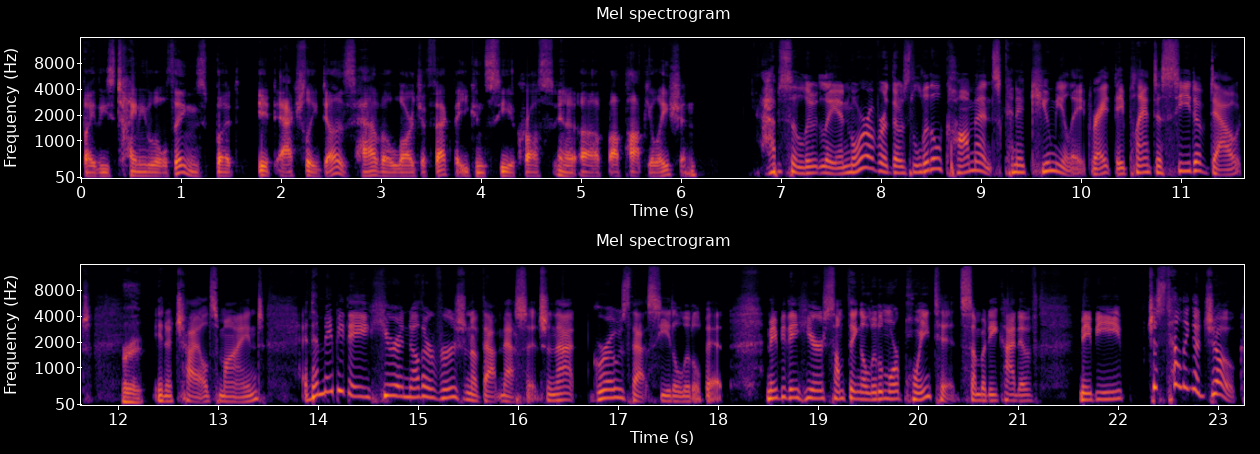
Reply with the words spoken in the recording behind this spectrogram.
by these tiny little things but it actually does have a large effect that you can see across a, a, a population Absolutely. And moreover, those little comments can accumulate, right? They plant a seed of doubt right. in a child's mind. And then maybe they hear another version of that message and that grows that seed a little bit. Maybe they hear something a little more pointed, somebody kind of maybe just telling a joke,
